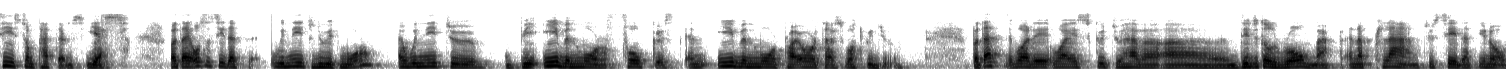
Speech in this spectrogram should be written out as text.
see some patterns, yes, but I also see that we need to do it more and we need to be even more focused and even more prioritize what we do. But that's why, it's good to have a, a, digital roadmap and a plan to say that, you know,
